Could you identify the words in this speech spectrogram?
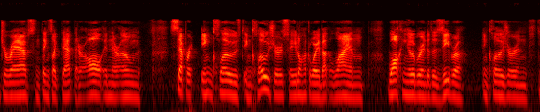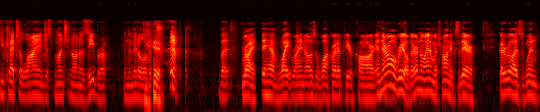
giraffes and things like that that are all in their own separate enclosed enclosures, so you don't have to worry about the lion walking over into the zebra enclosure and you catch a lion just munching on a zebra in the middle of a trip. But Right. They have white rhinos that walk right up to your car, and they're all real. There are no animatronics there. Got to realize when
